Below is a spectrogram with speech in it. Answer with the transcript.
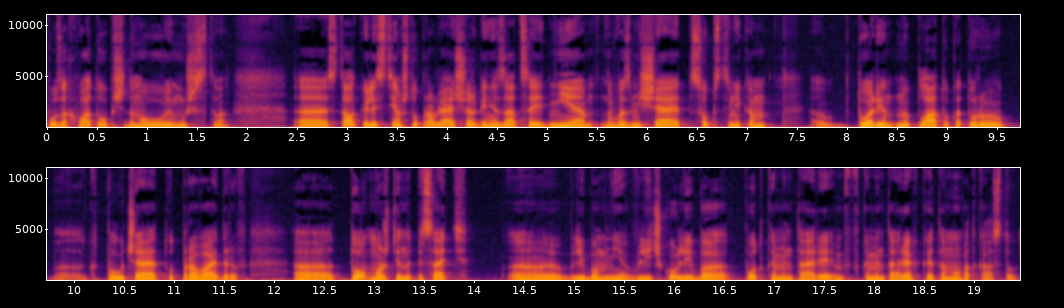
по захвату общедомового имущества, Э, сталкивались с тем, что управляющая организация не возмещает собственникам э, ту арендную плату, которую э, получает от провайдеров, то можете написать либо мне в личку, либо под комментарии, в комментариях к этому подкасту.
